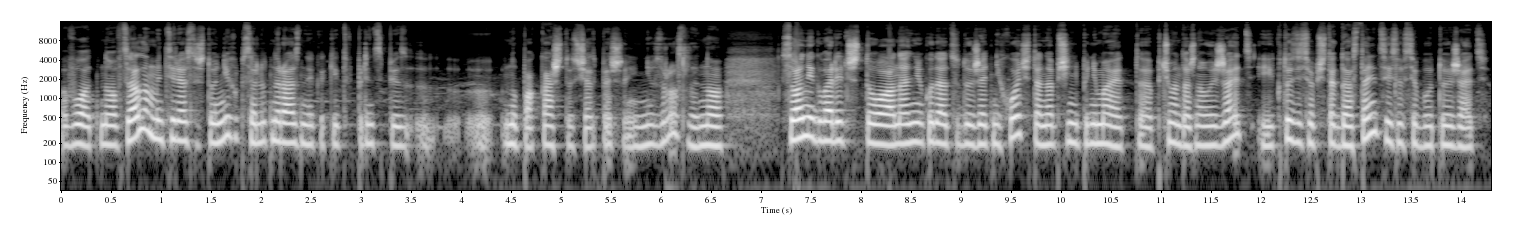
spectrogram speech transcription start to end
Вот. Но в целом интересно, что у них абсолютно разные какие-то, в принципе, э, ну, пока что сейчас, что они не взрослые, но Соня говорит, что она никуда отсюда уезжать не хочет, она вообще не понимает, э, почему она должна уезжать, и кто здесь вообще тогда останется, если все будут уезжать,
